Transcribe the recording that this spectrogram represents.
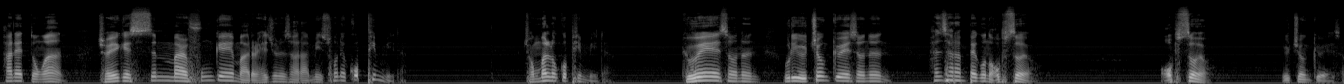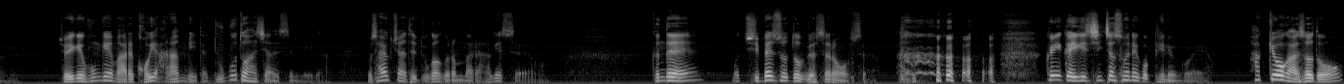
한 해 동안 저에게 쓴 말 훈계의 말을 해주는 사람이 손에 꼽힙니다. 정말로 꼽힙니다. 교회에서는 우리 율정교회에서는 한 사람 빼고는 없어요. 없어요. 율정교회에서는 저에게 훈계의 말을 거의 안 합니다. 누구도 하지 않습니다. 뭐 사역자한테 누가 그런 말을 하겠어요. 근데 뭐 집에서도 몇 사람 없어요. 그러니까 이게 진짜 손에 꼽히는 거예요. 학교 가서도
